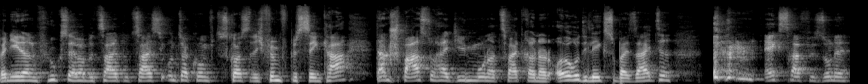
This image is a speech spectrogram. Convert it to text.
wenn jeder einen Flug selber bezahlt, du zahlst die Unterkunft, das kostet dich fünf bis zehn k dann sparst du halt jeden Monat 200, 300 Euro, die legst du beiseite, extra für so eine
